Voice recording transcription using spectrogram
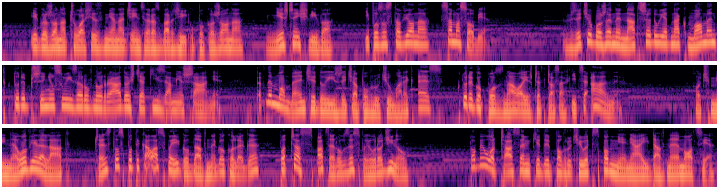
Jego żona czuła się z dnia na dzień coraz bardziej upokorzona, nieszczęśliwa i pozostawiona sama sobie. W życiu Bożeny nadszedł jednak moment, który przyniósł jej zarówno radość, jak i zamieszanie. W pewnym momencie do jej życia powrócił Marek S., którego poznała jeszcze w czasach licealnych. Choć minęło wiele lat, często spotykała swojego dawnego kolegę podczas spacerów ze swoją rodziną. To było czasem, kiedy powróciły wspomnienia i dawne emocje.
